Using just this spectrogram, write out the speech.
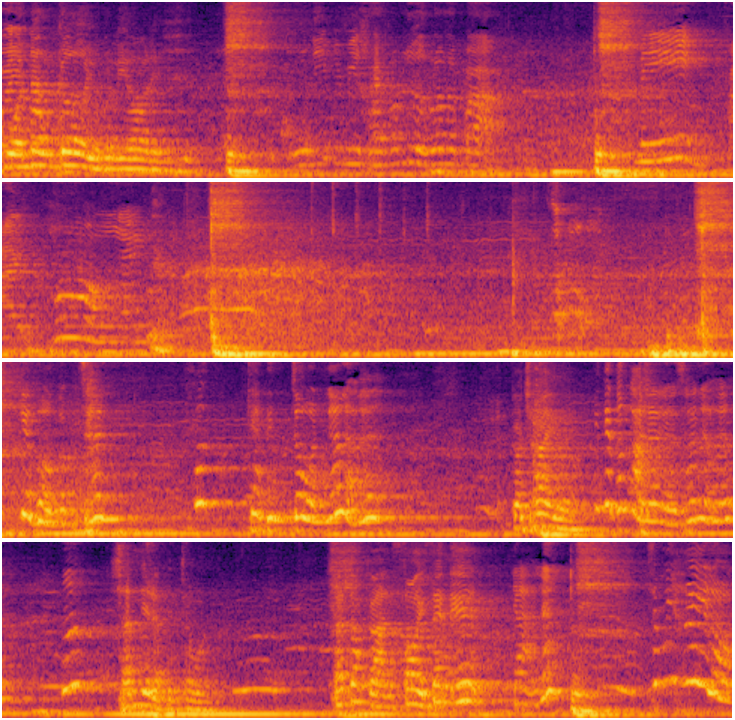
ขบวนนั่งเกอร์อยู่คนเดียวเลยกูนี้ไม่มีใครเขาเลือกแล้วนะป้ามีใครพ่อมึงไงแกบอกกับฉันว่าแกเป็นโจรงั้นเหรอฮะก็ใช่ไงนี่แกต้องการอะไรเหรอฉันเหรอฮะฮะฉันนี่แหละเป็นโจรฉันต้องการสร้อยเส้นนี้ อย่านะฉันไม่ให้หรอก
